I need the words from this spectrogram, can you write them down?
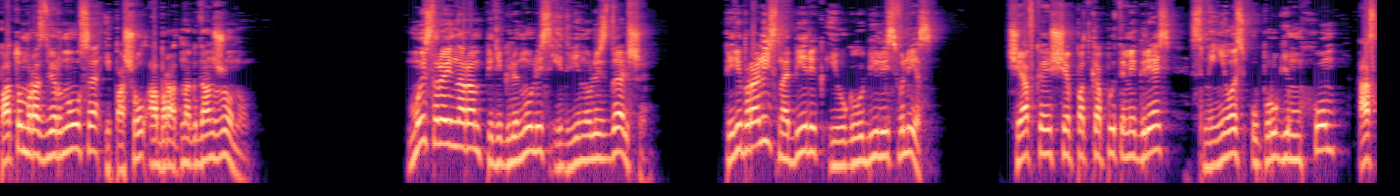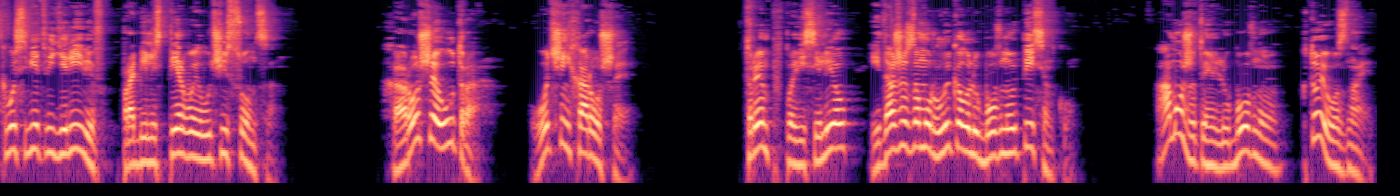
потом развернулся и пошел обратно к донжону. Мы с Рейнором переглянулись и двинулись дальше. Перебрались на берег и углубились в лес. Чавкающая под копытами грязь сменилась упругим мхом, а сквозь ветви деревьев пробились первые лучи солнца. Хорошее утро. Очень хорошее. Трэмп повеселел и даже замурлыкал любовную песенку. А может и не любовную, кто его знает.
